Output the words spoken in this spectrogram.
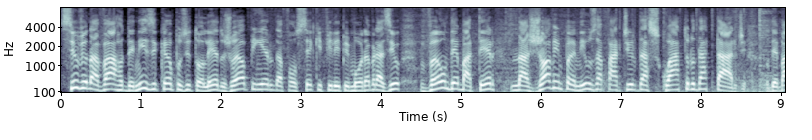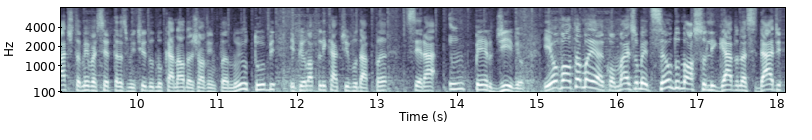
Silvio Navarro, Denise Campos de Toledo, Joel Pinheiro da Fonseca e Felipe Moura Brasil vão debater na Jovem Pan News a partir das quatro da tarde. O debate também vai ser transmitido no canal da Jovem Pan no YouTube e pelo aplicativo da Pan será imperdível. E eu volto amanhã com mais uma edição do nosso Ligado na Cidade.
